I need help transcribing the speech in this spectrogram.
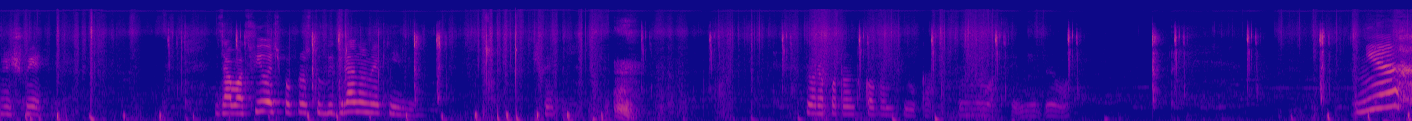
No świetnie. Załatwiłeś po prostu wygraną jak nie wiem. Świetnie. Biorę początkową piłkę, żeby łatwiej mi było. Nie!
